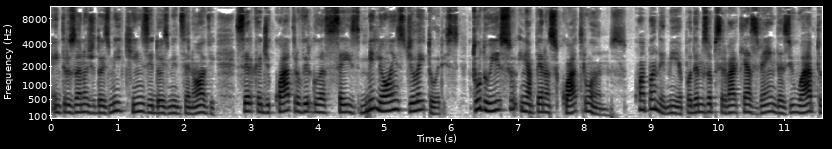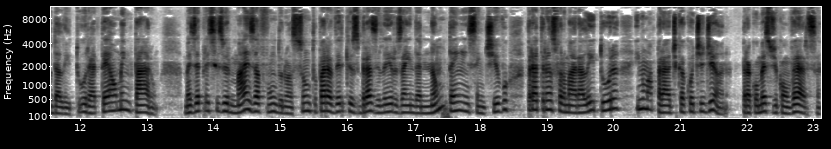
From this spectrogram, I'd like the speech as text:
entre os anos de 2015 e 2019, cerca de 4,6 milhões de leitores. Tudo isso em apenas quatro anos. Com a pandemia, podemos observar que as vendas e o hábito da leitura até aumentaram, mas é preciso ir mais a fundo no assunto para ver que os brasileiros ainda não têm incentivo para transformar a leitura em uma prática cotidiana. Para começo de conversa,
